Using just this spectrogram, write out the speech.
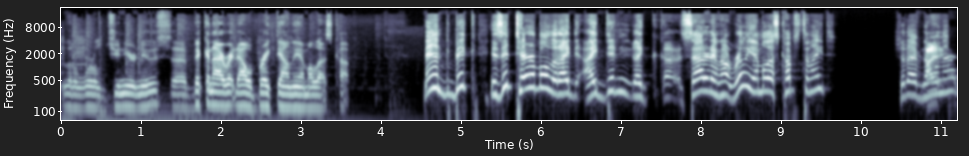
a little World Junior news. Uh, Bik and I right now will break down the MLS Cup. Man, Bik, is it terrible that I I didn't like uh, Saturday? I'm going, really MLS Cups tonight? Should I have known I- that?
